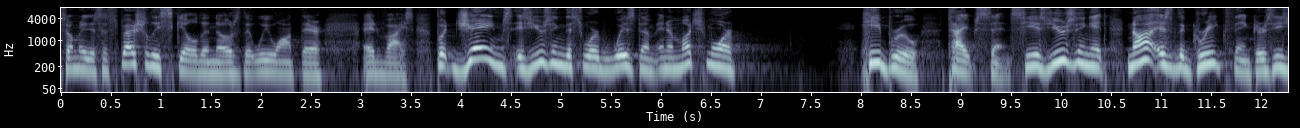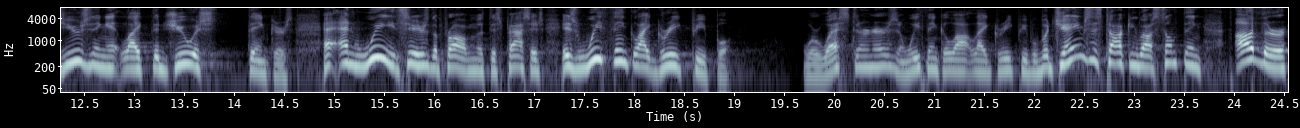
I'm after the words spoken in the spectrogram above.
somebody that's especially skilled in those that we want their advice. But James is using this word wisdom in a much more Hebrew type sense. He is using it not as the Greek thinkers, he's using it like the Jewish thinkers. And we, here's the problem with this passage, is we think like Greek people. We're Westerners and we think a lot like Greek people. But James is talking about something other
